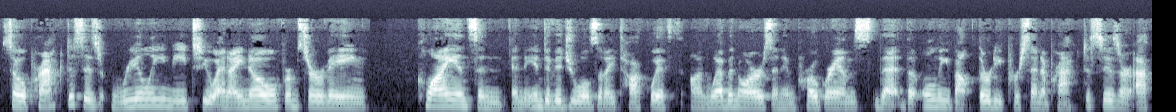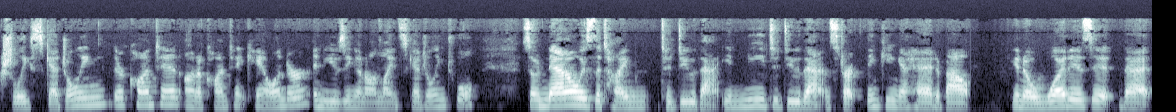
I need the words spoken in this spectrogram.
So practices really need to, and I know from surveying clients and, and individuals that I talk with on webinars and in programs that, the only about 30% of practices are actually scheduling their content on a content calendar and using an online scheduling tool. So now is the time to do that. You need to do that and start thinking ahead about, you know, what is it that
